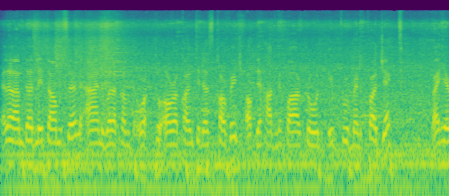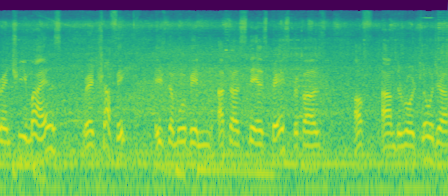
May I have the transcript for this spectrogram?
Hello, I'm Dudley Thompson and welcome to our, to our continuous coverage of the Hagley Park Road Improvement Project right here in Three Miles where traffic is the moving at a snail's pace because of um, the road closure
